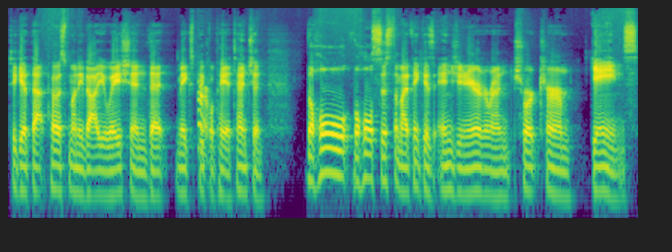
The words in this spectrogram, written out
to get that post money valuation that makes people pay attention. The whole the whole system, I think, is engineered around short term gains.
